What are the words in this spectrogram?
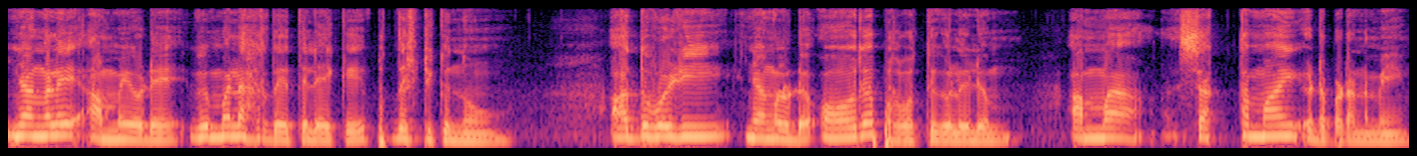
ഞങ്ങളെ അമ്മയുടെ വിമല ഹൃദയത്തിലേക്ക് പ്രതിഷ്ഠിക്കുന്നു. അതുവഴി ഞങ്ങളുടെ ഓരോ പ്രവൃത്തികളിലും അമ്മ ശക്തമായി ഇടപെടണമേ.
